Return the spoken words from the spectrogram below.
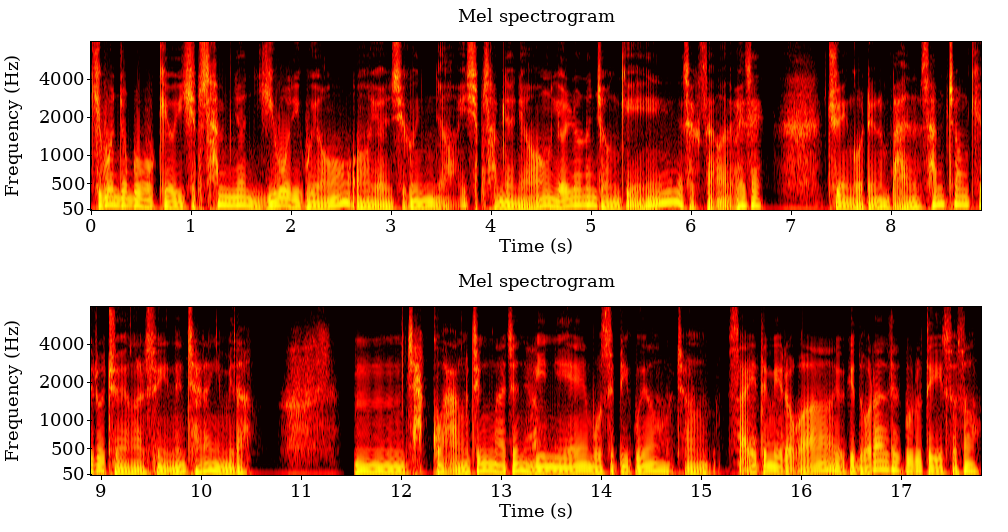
기본 정보 볼게요. 23년 2월이고요. 어, 연식은 23년형, 연료는 전기, 색상은 회색, 주행거리는 13,000km 주행할 수 있는 차량입니다. 음, 자꾸 앙증맞은 미니의 모습이고요. 전 사이드 미러가 여기 노란색으로 돼 있어서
